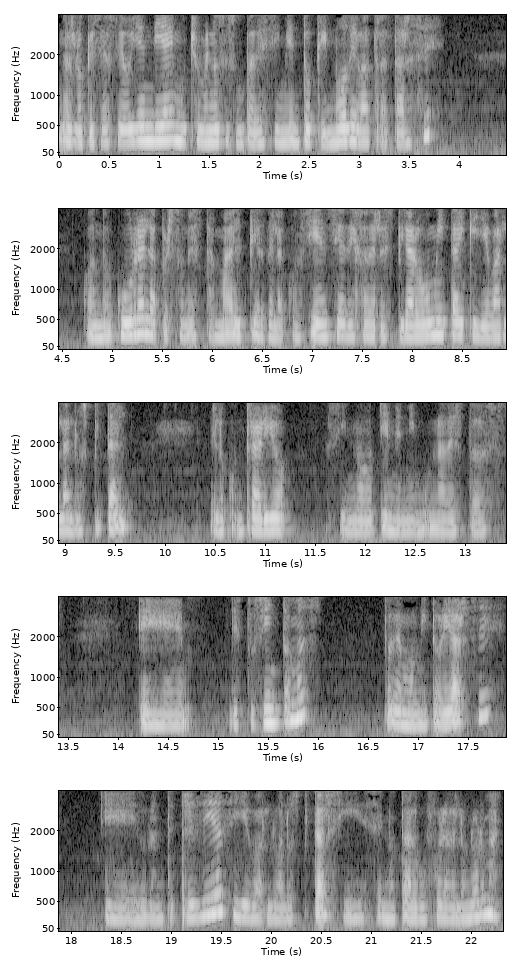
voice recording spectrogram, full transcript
no es lo que se hace hoy en día y mucho menos es un padecimiento que no deba tratarse. Cuando ocurre, la persona está mal, pierde la conciencia, deja de respirar o vomita, hay que llevarla al hospital. De lo contrario, si no tiene ninguna de estas eh, de estos síntomas, puede monitorearse eh, durante tres días y llevarlo al hospital si se nota algo fuera de lo normal.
